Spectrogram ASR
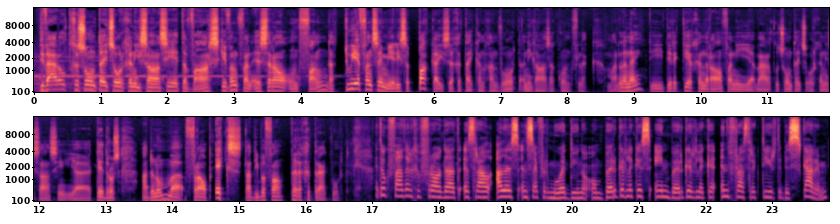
Die Wêreldgesondheidsorganisasie het 'n waarskuwing van Israel ontvang dat twee van sy mediese pakhuise geteken gaan word in die Gaza-konflik. Madeleine, die direkteur-generaal van die Wêreldgesondheidsorganisasie, eh, Tedros Adhanom, vra op X dat die bevel teruggetrek word. Hy het ook verder gevra dat Israel alles in sy vermoë doen om burgerlikes en burgerlike infrastruktuur te beskerm.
